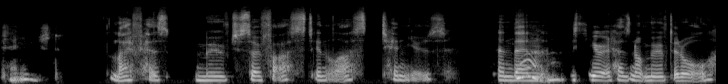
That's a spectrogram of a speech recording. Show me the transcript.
It's changed. life has moved so fast in the last 10 years. And then Yeah. this year it has not moved at all.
